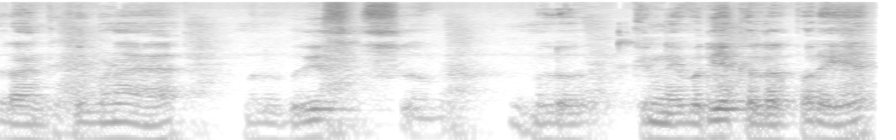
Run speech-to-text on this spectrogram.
ਰੰਗ ਤੇ ਬਣਾਇਆ। ਮਤਲਬ ਵਧੀਆ ਮਤਲਬ ਕਿੰਨੇ ਵਧੀਆ ਕਲਰ ਭਰੇ ਹੈ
